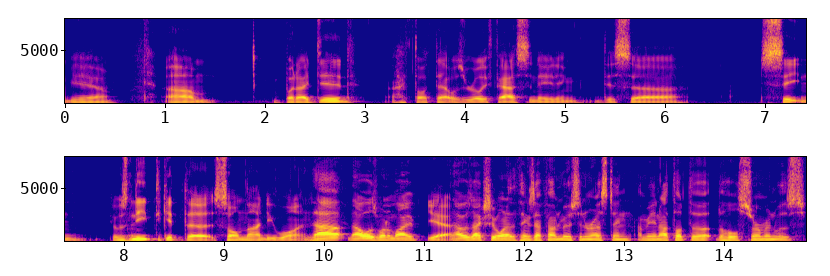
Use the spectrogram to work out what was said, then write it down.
yeah, um, but I did. I thought that was really fascinating. This uh, Satan. It was neat to get the Psalm ninety one. That that was one of my Yeah. That was actually one of the things I found most interesting. I mean, I thought the the whole sermon was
